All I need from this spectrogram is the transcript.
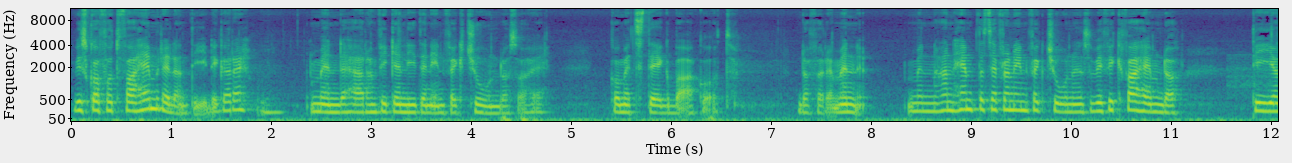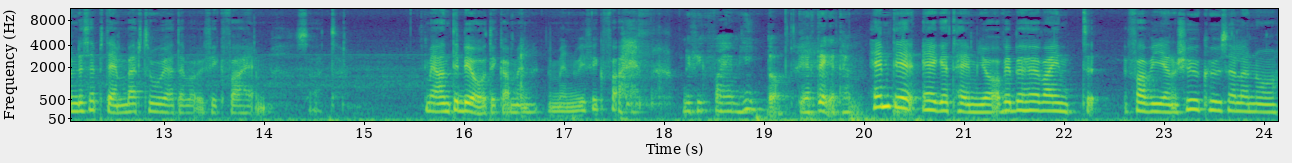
Vi skulle ha fått fara hem redan tidigare mm. Men det här, han fick en liten infektion då så det kom ett steg bakåt. Då före. Men, men han hämtade sig från infektionen så vi fick fara hem då 10 september tror jag att det var vi fick fara hem. Så att, med antibiotika men, men vi fick fara hem. Ni fick fara hem hit då, till ert eget hem? Hem till eget hem, ja. Vi behöver inte fara något sjukhus eller något.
